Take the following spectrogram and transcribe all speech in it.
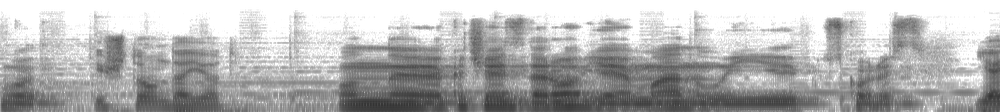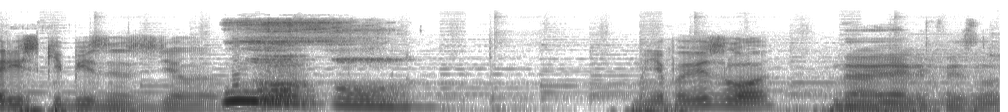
Вот. И что он дает? Он э, качает здоровье, ману и скорость. Я риски бизнес сделаю. Мне повезло. Да, реально повезло.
